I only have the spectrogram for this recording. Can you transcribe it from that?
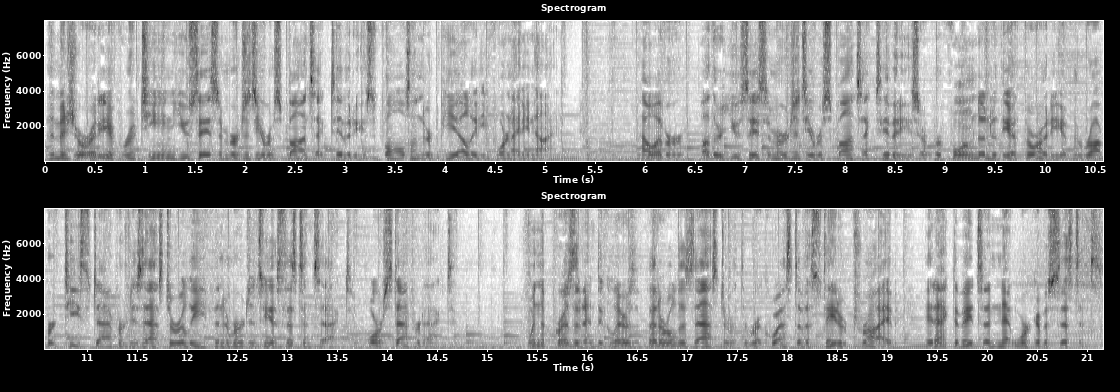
The majority of routine USACE emergency response activities falls under PL 8499. However, other USACE emergency response activities are performed under the authority of the Robert T. Stafford Disaster Relief and Emergency Assistance Act, or Stafford Act. When the President declares a federal disaster at the request of a state or tribe, it activates a network of assistance.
